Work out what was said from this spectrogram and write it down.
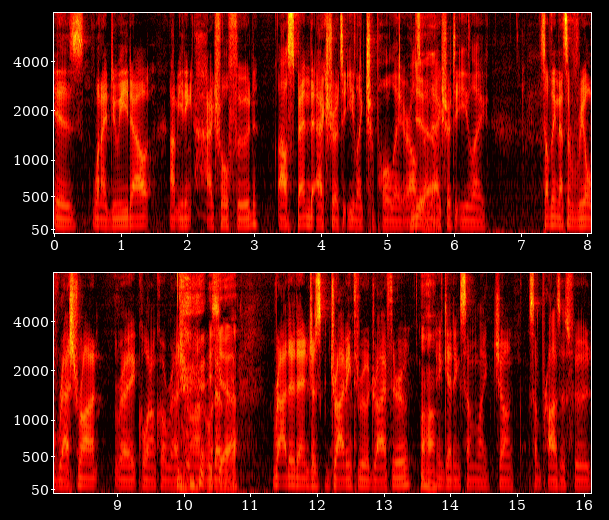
is when I do eat out, I'm eating actual food. I'll spend the extra to eat like Chipotle, or I'll spend the extra to eat like something that's a real restaurant, right? "Quote unquote" restaurant or whatever. Yeah. Rather than just driving through a drive-through Uh-huh. and getting some like junk, some processed food.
